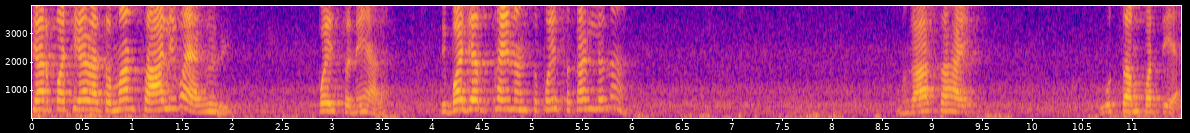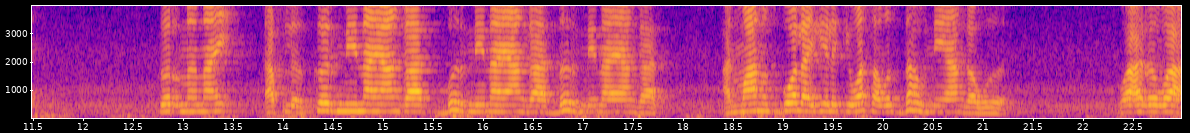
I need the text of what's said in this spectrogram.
चार पाच वेळा तर माणसं आली बाया घरी. पैसे न्यायला. ते बजाज फायनान्सचं पैसे काढलं ना. मग असं आहे. उचांपत्या करणं नाही आपलं करणी नाही अंगात भरणी नाही अंगात धरणी नाही अंगात. आणि माणूस बोलाय गेलं की वसावस धावणे अंगावर. वा वा.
